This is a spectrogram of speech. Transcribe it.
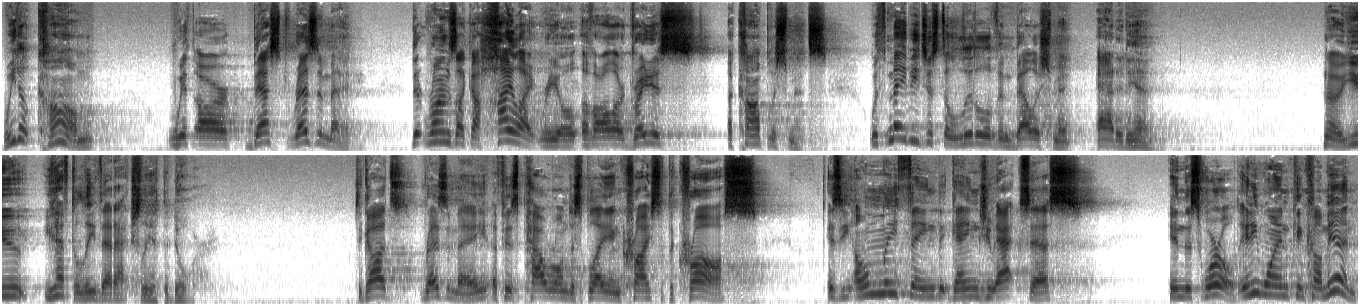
we don't come with our best resume that runs like a highlight reel of all our greatest accomplishments, with maybe just a little of embellishment added in. No, you, you have to leave that actually at the door. To God's resume of His power on display in Christ at the cross is the only thing that gains you access in this world. Anyone can come in,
